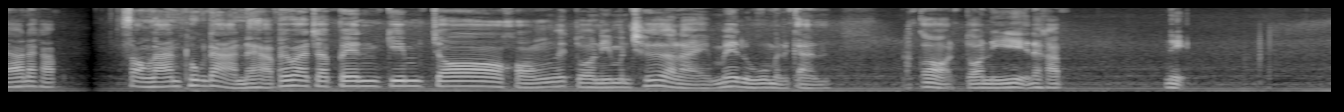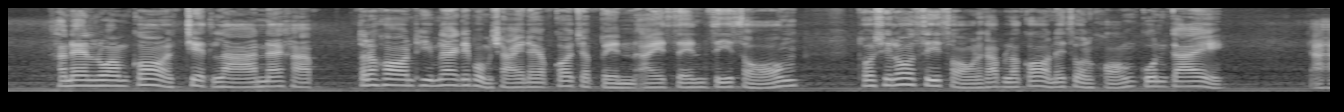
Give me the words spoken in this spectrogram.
แล้วนะครับ2ล้านทุกด่านนะครับ ไม่ว่าจะเป็นกิมจอของไอตัวนี้มันชื่ออะไร ไม่รู้เหมือนกันแล้วก็ตัวนี้นะครับ นี่ คะแนนรวมก็ 7 ล้านนะครับตัวละครทีมแรกที่ผมใช้นะครับ ก็จะเป็นไอเซน C2 โทชิโร่ C2 นะครับ แล้วก็ในส่วนของกลไก อะ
